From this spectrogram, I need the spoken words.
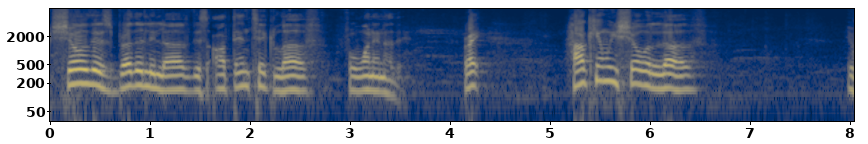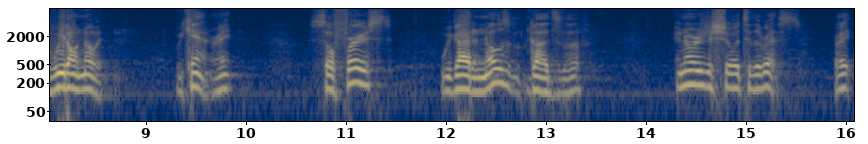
show this brotherly love, this authentic love for one another? How can we show a love if we don't know it? We can't, right? So, first, we got to know God's love in order to show it to the rest, right?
